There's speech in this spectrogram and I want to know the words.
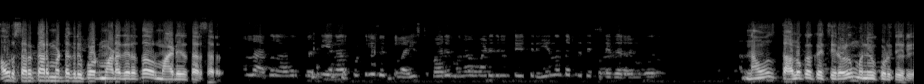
ಅವ್ರ ಸರ್ಕಾರ ಮಟ್ಟಕ್ಕೆ ರಿಪೋರ್ಟ್ ಮಾಡೋದಿರತ್ತ ಅವ್ರು ಮಾಡಿರ್ತಾರ ಸರ್ ನಾವು ತಾಲೂಕಾ ಕಚೇರಿಯೊಳಗೆ ಮನವಿ ಕೊಡ್ತೀವ್ರಿ.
